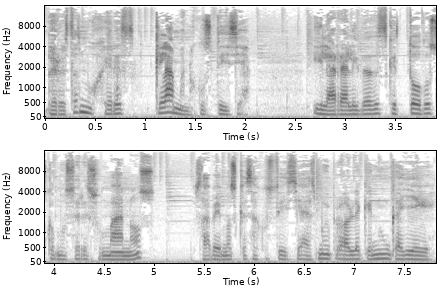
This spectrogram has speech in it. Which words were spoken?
Pero estas mujeres claman justicia. Y la realidad es que todos como seres humanos sabemos que esa justicia es muy probable que nunca llegue.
